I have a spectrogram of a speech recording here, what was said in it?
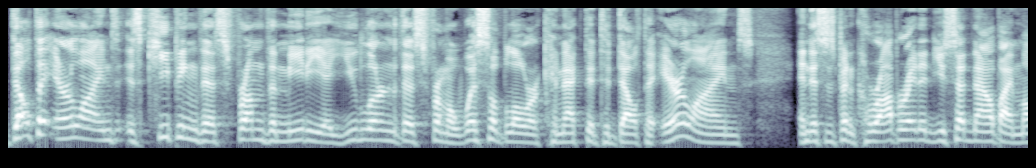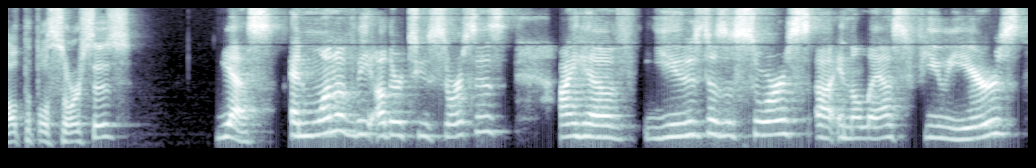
Delta Airlines is keeping this from the media. You learned this from a whistleblower connected to Delta Airlines, and this has been corroborated, you said now, by multiple sources? Yes. And one of the other two sources I have used as a source uh, in the last few years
